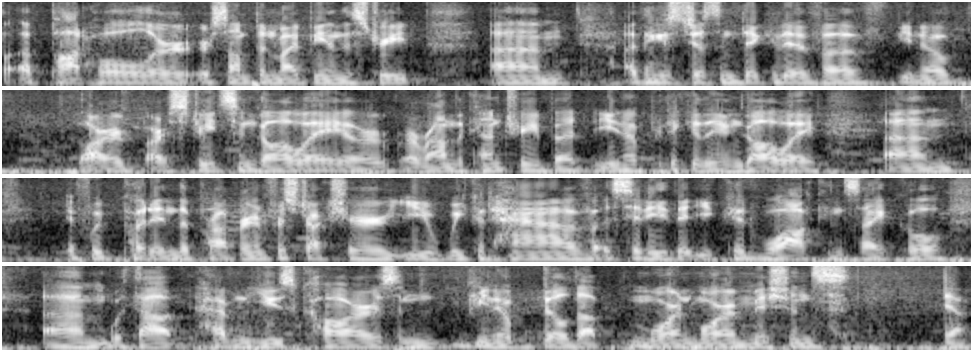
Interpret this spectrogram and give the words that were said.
a pothole or, or something might be in the street. Um, I think it's just indicative of, you know, our, our streets in Galway or around the country, but you know, particularly in Galway, um, if we put in the proper infrastructure, you, we could have a city that you could walk and cycle um, without having to use cars and you know build up more and more emissions. Yeah.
